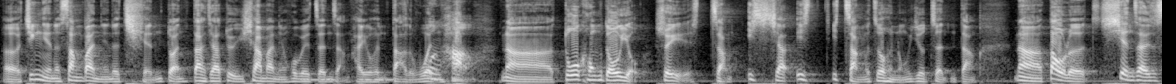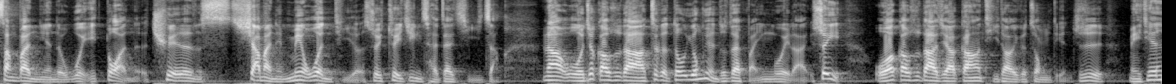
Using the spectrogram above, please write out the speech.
呃，今年的上半年的前段，大家对于下半年会不会增长还有很大的问号。问号。那多空都有，所以涨一下一一涨了之后，很容易就震荡。那到了现在是上半年的尾段了，确认下半年没有问题了，所以最近才在急涨。那我就告诉大家，这个都永远都在反映未来，所以。我要告诉大家，刚刚提到一个重点，就是每天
